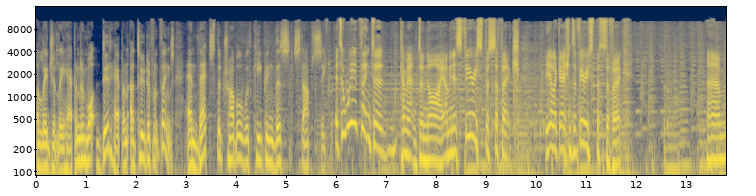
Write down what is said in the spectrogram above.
allegedly happened and what did happen are two different things. And that's the trouble with keeping this stuff secret. It's a weird thing to come out and deny. I mean, it's very specific. The allegations are very specific. Um,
